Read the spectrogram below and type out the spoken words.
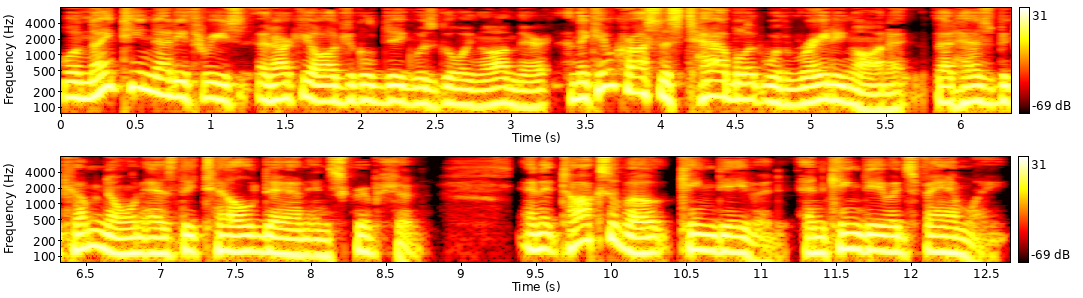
Well, in 1993, an archaeological dig was going on there, and they came across this tablet with writing on it that has become known as the Tel Dan inscription. And it talks about King David and King David's family.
